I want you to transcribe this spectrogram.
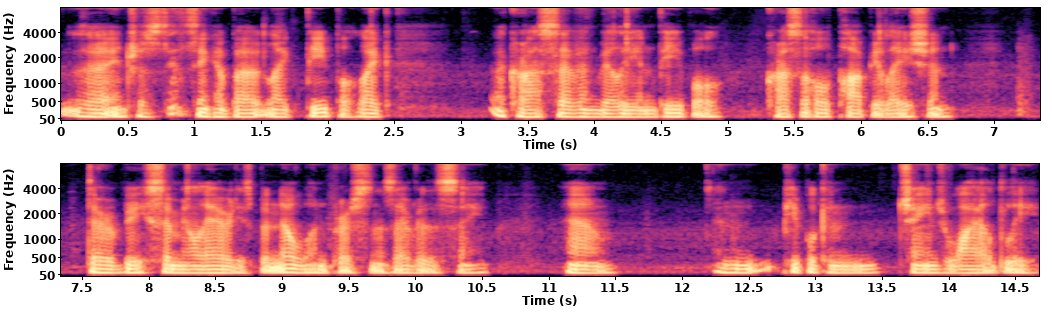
the interesting thing about like people like across 7 billion people across the whole population there would be similarities but no one person is ever the same. Um, and people can change wildly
